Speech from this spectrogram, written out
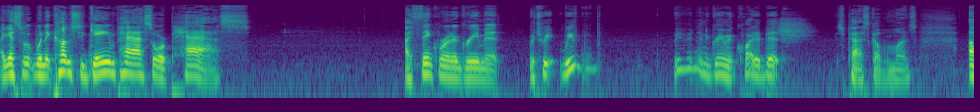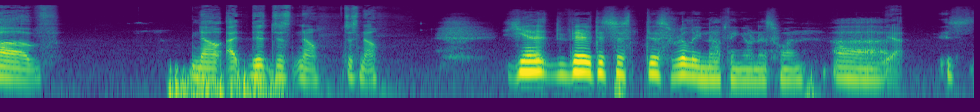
I guess when it comes to Game Pass or Pass, I think we're in agreement, which we we've we've been in agreement quite a bit this past couple months of no, I just no, just no. Yeah, there, there's just there's really nothing on this one. Uh, yeah, it's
